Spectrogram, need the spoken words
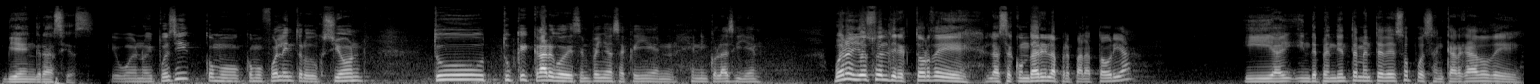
Bien, gracias. Qué bueno, y pues sí, como, como fue la introducción, ¿tú, ¿tú qué cargo desempeñas aquí en, en Nicolás Guillén? Bueno, yo soy el director de la secundaria y la preparatoria y independientemente de eso, pues encargado de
